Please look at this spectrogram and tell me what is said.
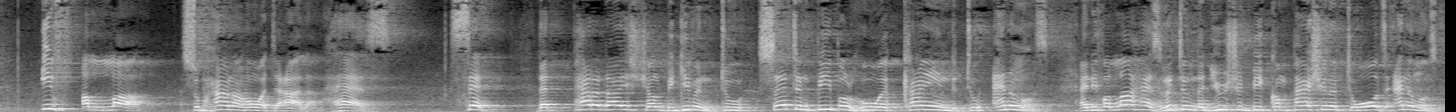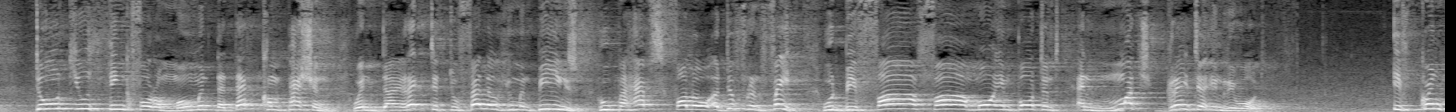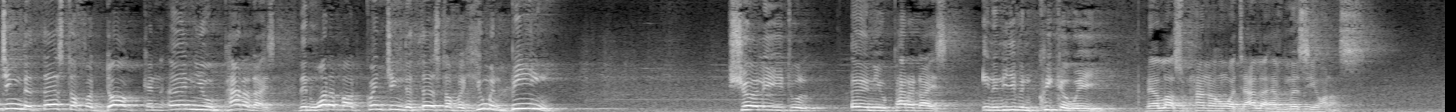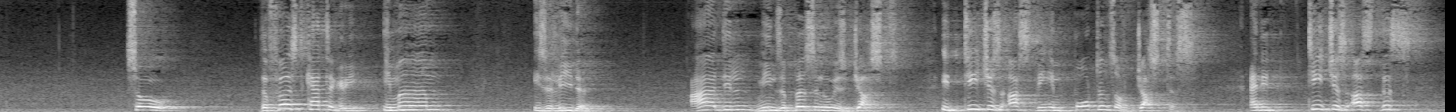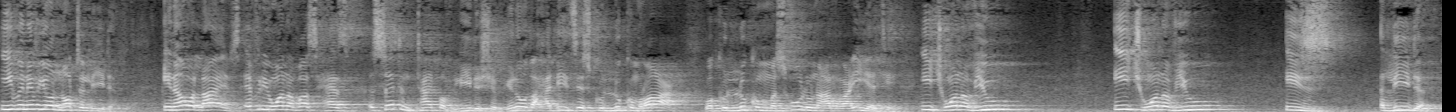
if Allah subhanahu wa ta'ala has said that paradise shall be given to certain people who were kind to animals, and if Allah has written that you should be compassionate towards animals, don't you think for a moment that that compassion, when directed to fellow human beings who perhaps follow a different faith, would be far, far more important and much greater in reward? If quenching the thirst of a dog can earn you paradise, then what about quenching the thirst of a human being? Surely it will earn you paradise in an even quicker way. May Allah subhanahu wa ta'ala have mercy on us. So, the first category, Imam is a leader. Adil means a person who is just. It teaches us the importance of justice. And it teaches us this even if you're not a leader. In our lives, every one of us has a certain type of leadership. You know, the hadith says, Kullukum ra' wa kullukum mas'ulun ar Each one of you, each one of you is a leader.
